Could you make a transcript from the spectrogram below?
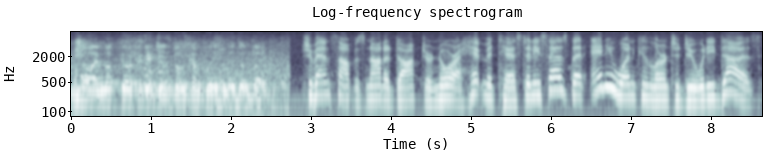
No, I'm not perfect. I just don't complain. I don't like it. Shubentsov is not a doctor nor a hypnotist, and he says that anyone can learn to do what he does.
